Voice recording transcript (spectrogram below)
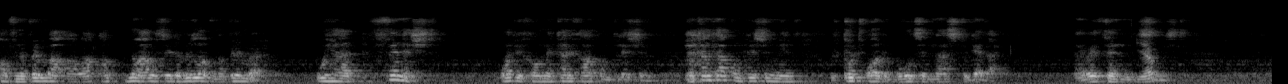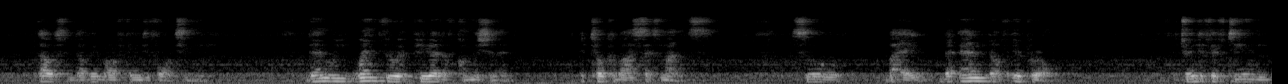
of November, our, no, I would say the middle of November, we had finished what we call mechanical completion. Mechanical completion means we put all the bolts and nuts together. Everything Yep. seems that was in November of 2014. Then we went through a period of commissioning. It took about six months. So by the end of April 2015,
